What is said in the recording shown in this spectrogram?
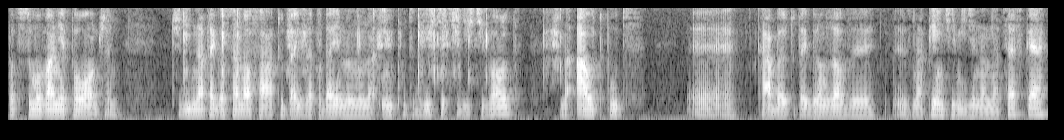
podsumowanie połączeń. Czyli na tego Sanofa tutaj zapodajemy mu na input 230V, na output kabel tutaj brązowy z napięciem idzie nam na cewkę.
